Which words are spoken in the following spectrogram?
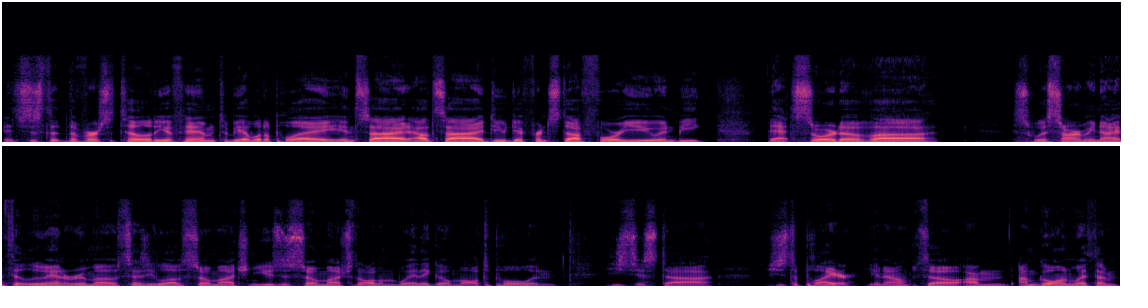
it's just the, the versatility of him to be able to play inside, outside, do different stuff for you, and be that sort of uh, Swiss Army knife that Lou Anarumo says he loves so much and uses so much. With all the way they go multiple, and he's just uh, he's just a player, you know. So I'm I'm going with him,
